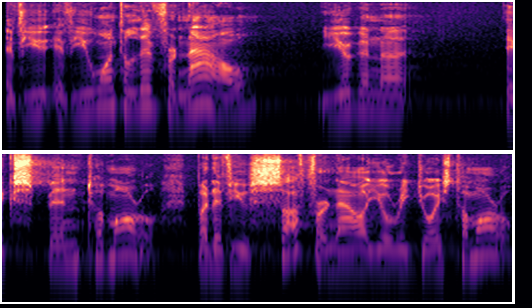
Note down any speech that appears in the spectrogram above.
If you, if you want to live for now, you're going to expend tomorrow. But if you suffer now, you'll rejoice tomorrow.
